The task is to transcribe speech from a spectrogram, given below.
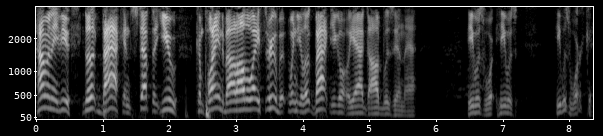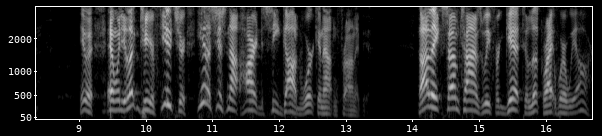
How many of you look back and stuff that you complained about all the way through, but when you look back, you go, oh, yeah, God was in that. He was, he was, he was working. And when you look into your future, you know, it's just not hard to see God working out in front of you. I think sometimes we forget to look right where we are.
